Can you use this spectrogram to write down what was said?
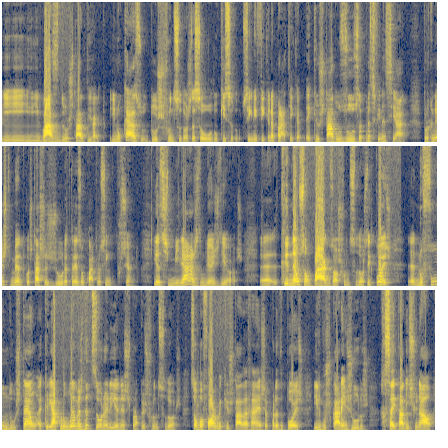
e, e, base de um Estado de Direito. E no caso dos fornecedores da saúde, o que isso significa na prática é que o Estado os usa para se financiar. Porque neste momento, com as taxas de juros a 3 ou 4 ou 5%, esses milhares de milhões de euros uh, que não são pagos aos fornecedores e que depois, no fundo, estão a criar problemas de tesouraria nestes próprios fornecedores, são uma forma que o Estado arranja para depois ir buscar em juros receita adicional.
